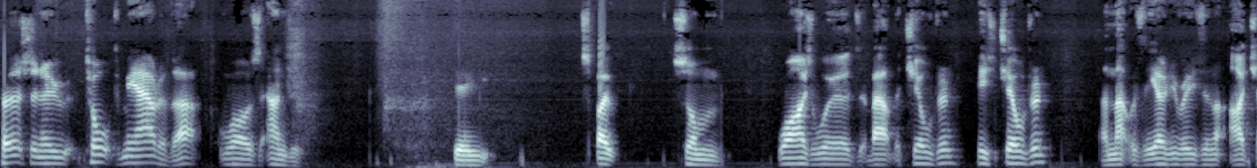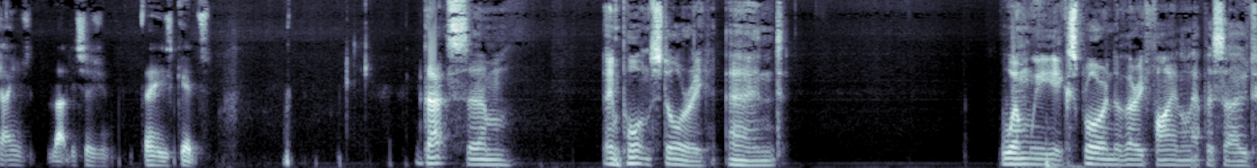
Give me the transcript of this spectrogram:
person who talked me out of that was Angie. She spoke some wise words about the children, his children, and that was the only reason I changed that decision for his kids. That's um, an important story, and when we explore in the very final episode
